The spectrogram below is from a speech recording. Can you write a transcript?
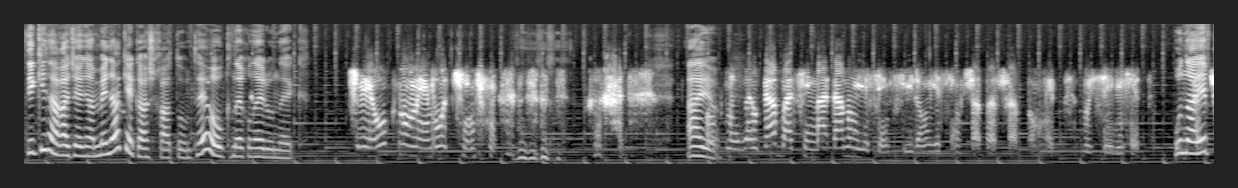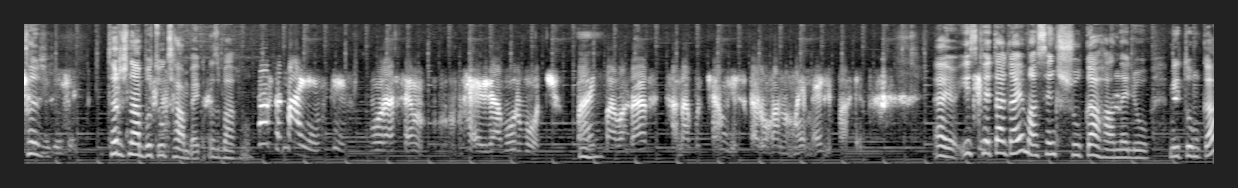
Տիկին Աղաջանյան, մենակ եք աշխատում, թե օգնողներ ունեք։ Չէ, օգնում են ոչինչ։ Այո։ Օգնել կա, բայց հիմնականում ես եմ սիրում, ես եմ շատ աշխատում այդ բույսերի հետ։ Ու նաև թրջնաբուծությամբ եք զբաղվում։ Ասեմ, որ ասեմ հերավոր ոչ, բայց բավարար քանակությամբ ես կարողանում եմ էլի պահել։ Այո, իսկ հետագայում ասենք շուկա հանելու միտում կա։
